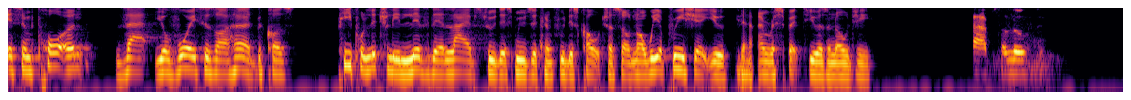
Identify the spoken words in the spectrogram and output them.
it's important that your voices are heard because people literally live their lives through this music and through this culture. So no, we appreciate you Yeah. and respect you as an OG. Absolutely.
